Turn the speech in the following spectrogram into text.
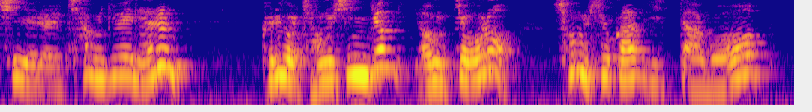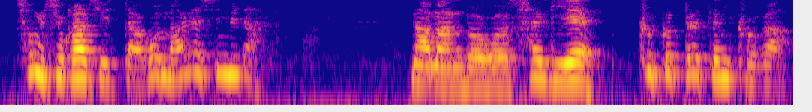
지혜를 창조해내는 그리고 정신적, 영적으로 성숙할 수 있다고 성숙할 수 있다고 말했습니다. 나만 보고 살기에 급급했던 그가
